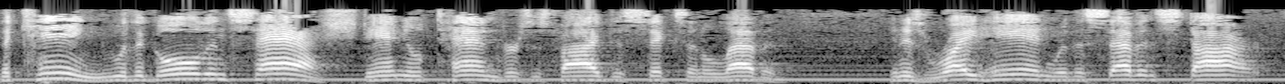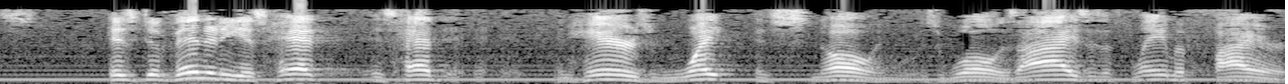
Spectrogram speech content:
The king with the golden sash, Daniel 10, verses 5 to 6 and 11. In his right hand were the seven stars. His divinity, his head, his head hair is white as snow and his wool. His eyes as a flame of fire.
